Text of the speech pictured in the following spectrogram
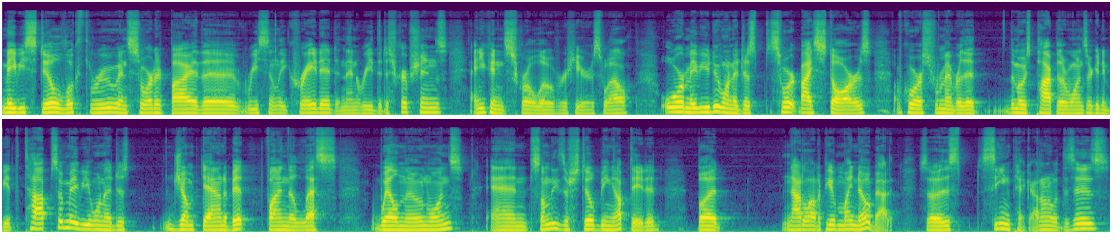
maybe still look through and sort it by the recently created and then read the descriptions and you can scroll over here as well or maybe you do want to just sort by stars of course remember that the most popular ones are going to be at the top so maybe you want to just jump down a bit find the less well-known ones and some of these are still being updated but not a lot of people might know about it so this ScenePic i don't know what this is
